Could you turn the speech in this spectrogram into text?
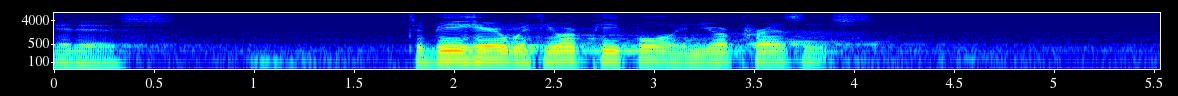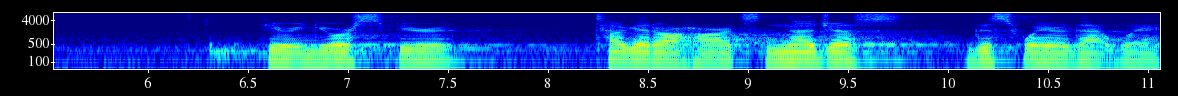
it is to be here with your people in your presence, hearing your spirit tug at our hearts, nudge us this way or that way.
